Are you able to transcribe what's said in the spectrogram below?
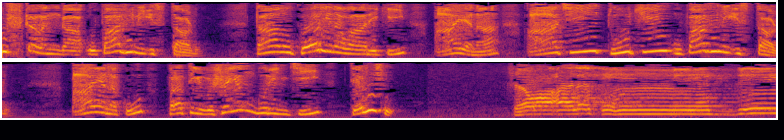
పుష్కలంగా ఉపాధిని ఇస్తాడు. తాను కోరిన వారికి ఆయన ఆచి తూచి ఉపాధిని ఇస్తాడు ఆయనకు ప్రతి విషయం గురించి తెలుసు شرع لكم من الدين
